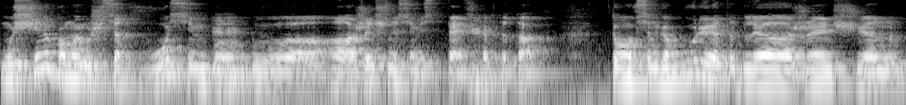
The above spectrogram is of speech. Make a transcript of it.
Мужчина, по-моему, 68 был, Мгм. было, а женщины 75, Мгм. как-то так. То в Сингапуре это для женщин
